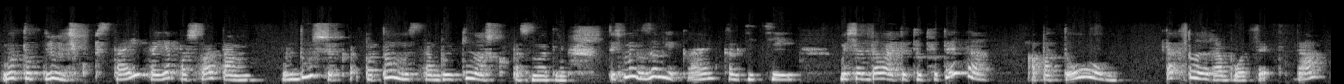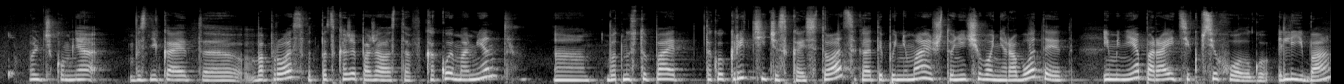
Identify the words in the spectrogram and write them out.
Вот тут люлечка постоит, а я пошла там в душик, а потом мы с тобой киношку посмотрим. То есть мы их завлекаем, как детей. Мы сейчас давай ты тут вот это, а потом так тоже работает, да? Олечка, у меня возникает э, вопрос. Вот подскажи, пожалуйста, в какой момент э, вот наступает такая критическая ситуация, когда ты понимаешь, что ничего не работает, и мне пора идти к психологу. Либо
